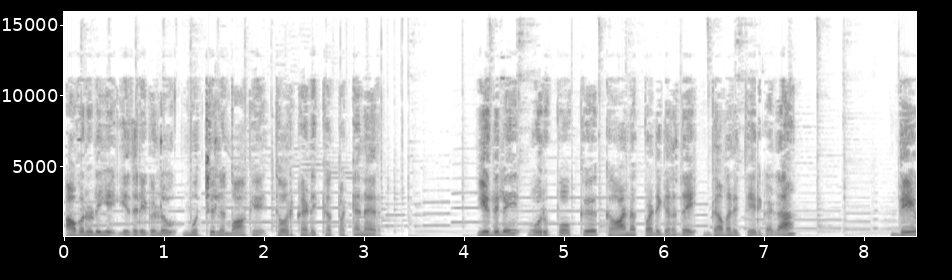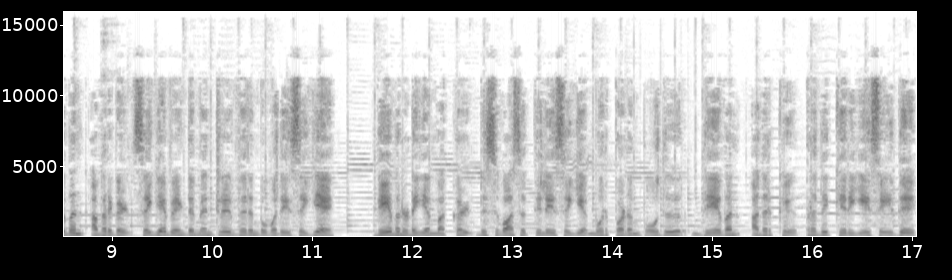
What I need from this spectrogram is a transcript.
அவருடைய எதிரிகளோ முற்றிலுமாக தோற்கடிக்கப்பட்டனர். இதிலே ஒரு போக்கு காணப்படுகிறதை கவனித்தீர்களா? தேவன் அவர்கள் செய்ய வேண்டுமென்று விரும்புவதை செய்ய தேவனுடைய மக்கள் விசுவாசத்திலே செய்ய முற்படும் போது தேவன் அதற்கு பிரதிக்கிரியை செய்து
